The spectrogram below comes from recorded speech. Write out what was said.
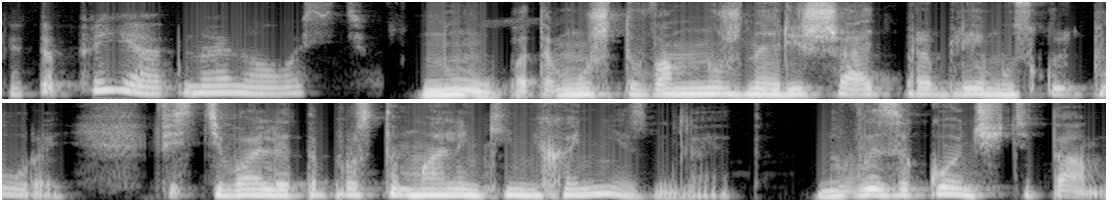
Это приятная новость. Ну, потому что вам нужно решать проблему с культурой. Фестиваль – это просто маленький механизм для этого. Но вы закончите там.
